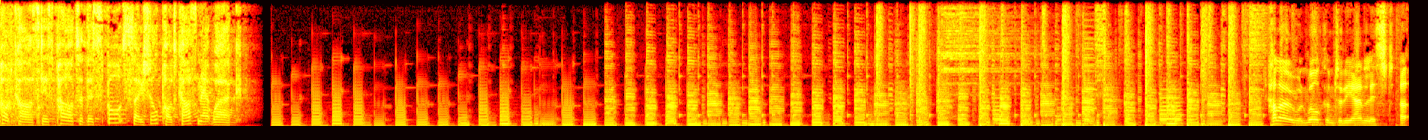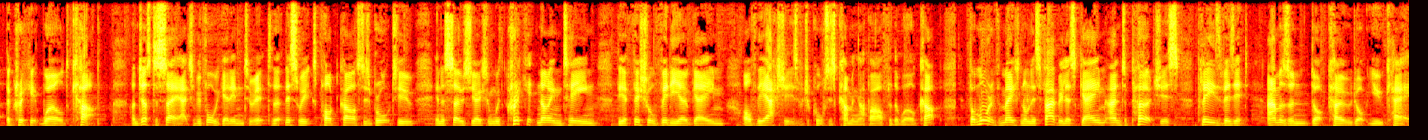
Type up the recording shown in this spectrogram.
podcast is part of the Sports Social Podcast Network. Hello and welcome to the analyst at the Cricket World Cup. And just to say, actually, before we get into it, that this week's podcast is brought to you in association with Cricket 19, the official video game of the Ashes, which of course is coming up after the World Cup. For more information on this fabulous game and to purchase, please visit amazon.co.uk.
